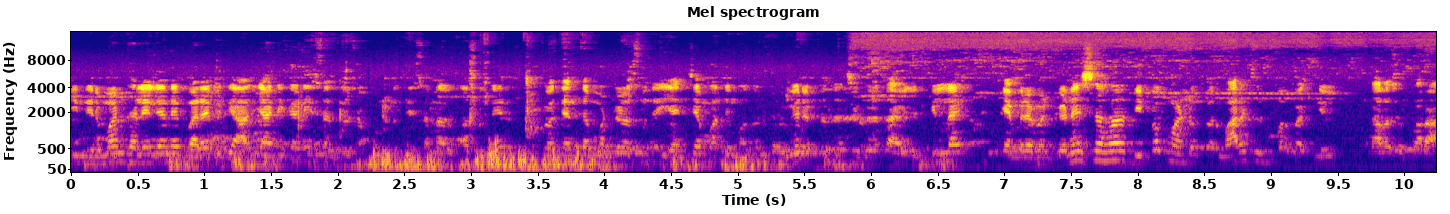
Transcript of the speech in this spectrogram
ही निर्माण झालेली आणि बऱ्यापैकी आज या ठिकाणी संघटना असू दे किंवा त्यांचं मंडळ असू दे यांच्या माध्यमातून भव्य रक्तदान शिबिराचं आयोजित केलं आहे. कॅमेरामॅन गणेशसह दीपक मांडवकर महाराष्ट्र सुपरफास्ट न्यूज नालासोपारा.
